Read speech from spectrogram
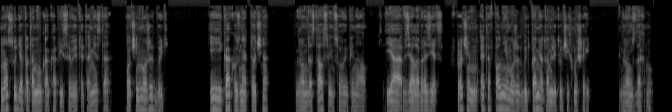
Но судя по тому, как описывает это место, очень может быть. И как узнать точно? Грон достал свинцовый пенал. Я взял образец. Впрочем, это вполне может быть пометом летучих мышей. Грон вздохнул.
